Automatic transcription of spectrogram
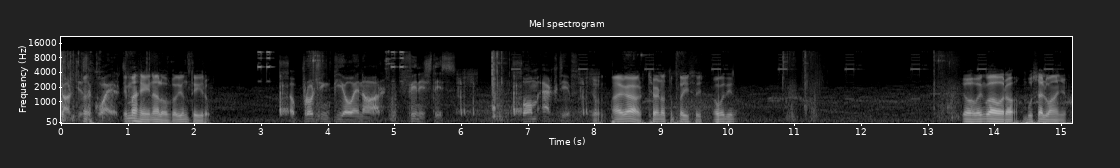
Charges acquired. ¿Te imaginas, loco, de un tiro? Approaching PONR. Finish this. Bomb active. I got turn off the PlayStation. Yo vengo ahora, busa el baño.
